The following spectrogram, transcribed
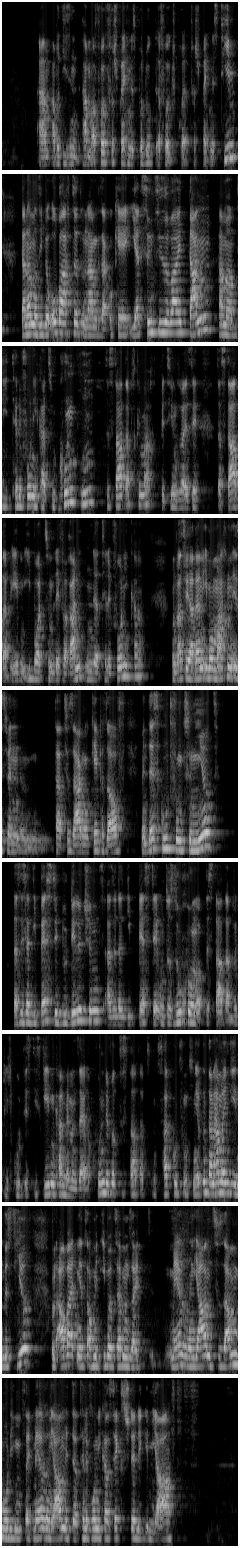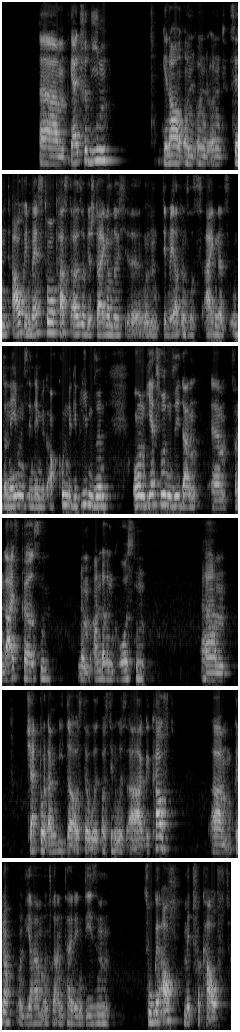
Ähm, aber die sind, haben erfolgsversprechendes Produkt, erfolgsversprechendes Team. Dann haben wir sie beobachtet und haben gesagt, okay, jetzt sind sie soweit. Dann haben wir die Telefonica zum Kunden des Startups gemacht, beziehungsweise das Startup eben eBot zum Lieferanten der Telefonica. Und was wir dann immer machen, ist, wenn ähm, dazu sagen, okay, pass auf, wenn das gut funktioniert, das ist ja die beste Due Diligence, also die beste Untersuchung, ob das Startup wirklich gut ist, die es geben kann, wenn man selber Kunde wird des Startups. Und es hat gut funktioniert. Und dann haben wir in die investiert und arbeiten jetzt auch mit eBot 7 seit mehreren Jahren zusammen, wo die seit mehreren Jahren mit der Telefonica sechsstellig im Jahr ähm, Geld verdienen. Genau, und, und, und sind auch Investor, passt also. Wir steigern durch äh, den Wert unseres eigenen Unternehmens, in dem wir auch Kunde geblieben sind. Und jetzt wurden sie dann ähm, von LivePerson, einem anderen großen ähm, Chatbot-Anbieter aus, aus den USA, gekauft. Ähm, genau, und wir haben unsere Anteile in diesem Zuge auch mitverkauft.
